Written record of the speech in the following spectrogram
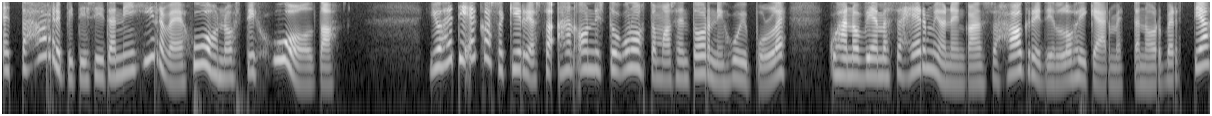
että Harri piti siitä niin hirveän huonosti huolta. Jo heti ekassa kirjassa hän onnistuu unohtamaan sen tornin huipulle, kun hän on viemässä Hermionen kanssa Hagridin lohikäärmettä Norbertia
